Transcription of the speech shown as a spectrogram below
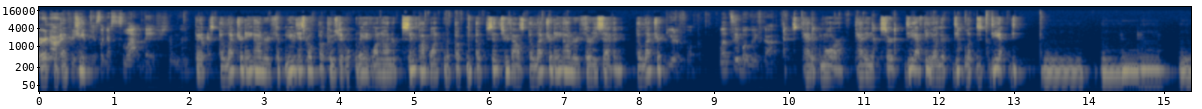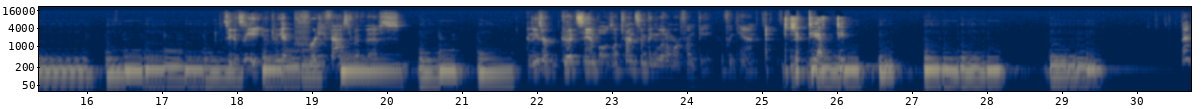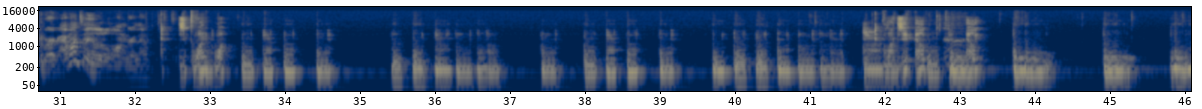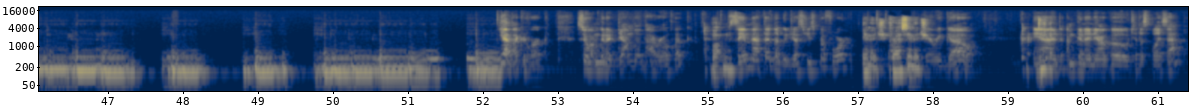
Or not acoustic bass, like a slap bass or something. Bass. Electric 800. New disco. Acoustic. Rave 100. Synth pop 1. Uh, uh, synth 2000. Electric 837. Electric. Beautiful. Let's see what we've got. Heading more. Heading. Sir. DFB under. D, D, So you can see you can get pretty fast with this. And these are good samples. Let's find something a little more funky if we can. Z, DF, D. That could work. I want something a little longer though. One. One. Zip L L Yeah, that could work. So I'm gonna download that real quick. Button Same method that we just used before. image press image There we go. And I'm gonna now go to the Splice app.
